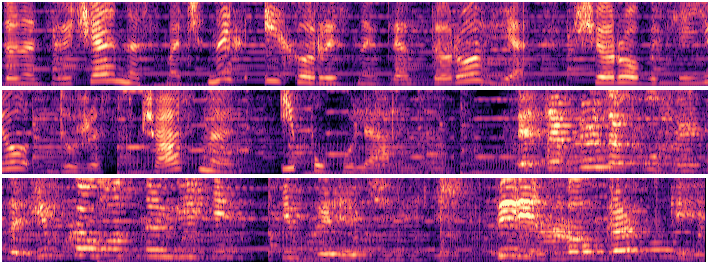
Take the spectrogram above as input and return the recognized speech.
до надзвичайно смачних і корисних для здоров'я, що робить її дуже сучасною і популярною. Это блюдо кушается и в холодном виде, и в горячем виде. Перец болгарский,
